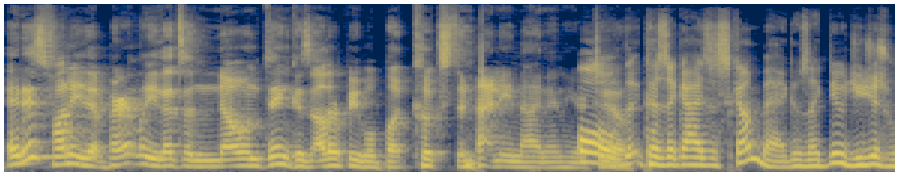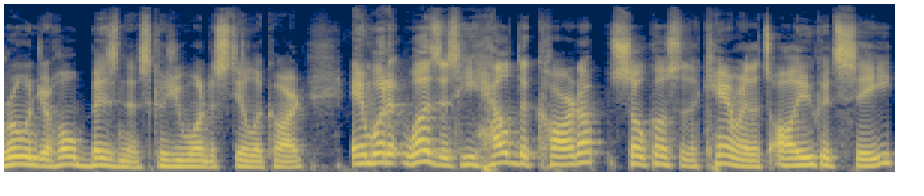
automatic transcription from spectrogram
It is funny that apparently that's a known thing because other people put Cooks to 99 in here Oh, too. because the guy's a scumbag. It was like, dude, you just ruined your whole business because you wanted to steal a card. And what it was is he held the card up so close to the camera that's all you could see.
